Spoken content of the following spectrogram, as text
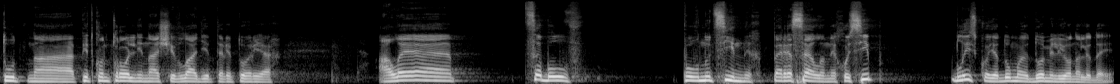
тут на підконтрольній нашій владі територіях. Але це був повноцінних переселених осіб близько, я думаю, до мільйона людей.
